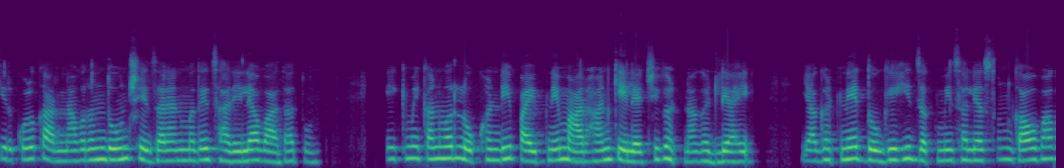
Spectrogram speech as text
किरकोळ कारणावरून दोन शेजाऱ्यांमध्ये झालेल्या वादातून एकमेकांवर लोखंडी पाईपने मारहाण केल्याची घटना घडली आहे. या घटनेत दोघेही जखमी झाले असून गावभाग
